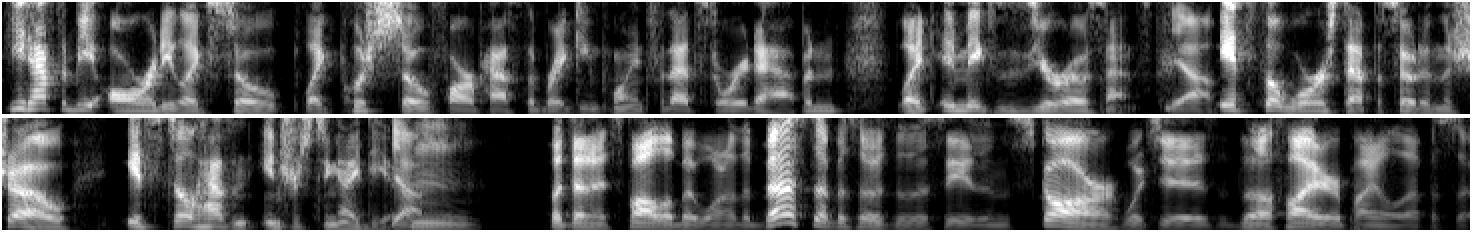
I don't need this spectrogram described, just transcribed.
he'd have to be already like so like pushed so far past the breaking point for that story to happen like it makes zero sense Yeah. it's the worst episode in the show it still has an interesting idea Yeah. Mm. But then it's followed by one of the best episodes of the season, Scar, which is the fighter pilot episode.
